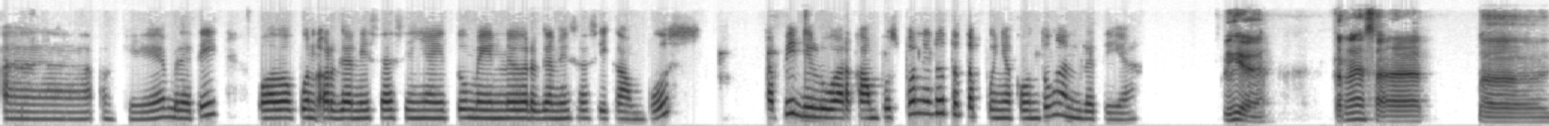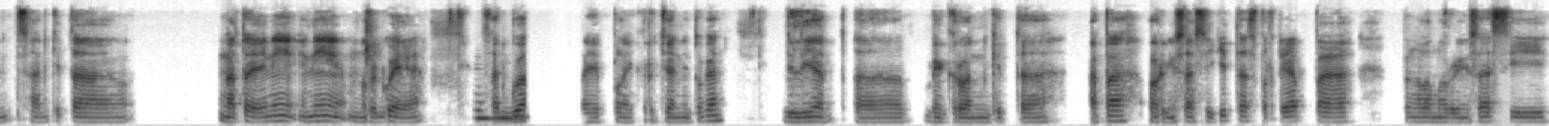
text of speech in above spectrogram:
Ah, Oke, berarti walaupun organisasinya itu mainly organisasi kampus, tapi di luar kampus pun itu tetap punya keuntungan berarti ya. iya karena saat eh, saat kita nggak tahu ya ini ini menurut gue ya saat Mhm. gue apply apply kerjaan itu kan dilihat eh, background kita apa organisasi kita seperti apa pengalaman organisasi.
